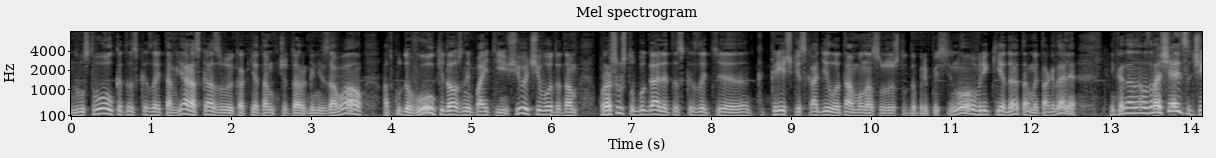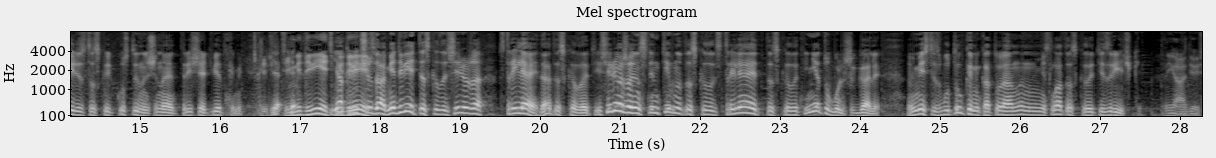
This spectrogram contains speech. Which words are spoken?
двустволка, так сказать, там я рассказываю, как я там что-то организовал, откуда волки должны пойти, еще чего-то там. Прошу, чтобы Галя, так сказать, э, к речке сходила, там у нас уже что-то припасено в реке, да, там и так далее. И когда она возвращается через, так сказать, кусты, начинает трещать ветками. Кричите, я, медведь, я, медведь. Я кричу, да, медведь, так сказать, Сережа, стреляй, да, так сказать. И Сережа инстинктивно, так сказать, стреляет, так сказать, и нету больше Гали вместе с бутылками, которые она нанесла, так сказать, из речки. Я надеюсь,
